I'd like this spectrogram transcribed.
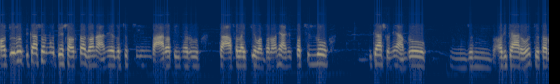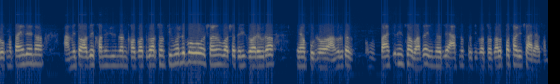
दोस्रो विकासोन्मुख देशहरू त झन् हामी जस्तो चिन भारत यिनीहरू त आफूलाई के भन्छन् भने हामी पछिल्लो विकास हुने हाम्रो जुन अधिकार हो त्यो त रोक्न पाइँदैन। हामी त अझै खनिज इन्धन खपत गर्छौँ। तिमीहरूले पो सयौँ वर्षदेखि गऱ्यौ र यहाँ पुग्यो हाम्रो त बाँकी नै छ भनेर यिनीहरूले आफ्नो प्रतिबद्धतालाई पछाडि सारेका छन्।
